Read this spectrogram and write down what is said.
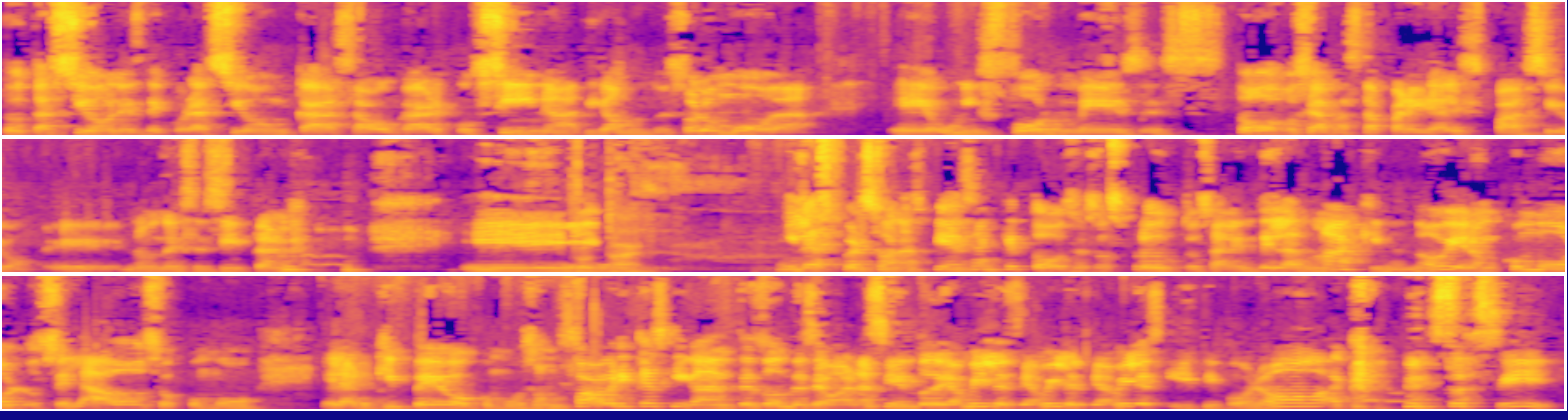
Dotaciones, decoración, casa, hogar, cocina, digamos, no es solo moda, eh, uniformes, es todo, o sea, hasta para ir al espacio eh, nos necesitan. y, y las personas piensan que todos esos productos salen de las máquinas, ¿no? Vieron como los helados o como el arquipeo, como son fábricas gigantes donde se van haciendo de a miles, de a miles, de a miles, y tipo, no, acá es así.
